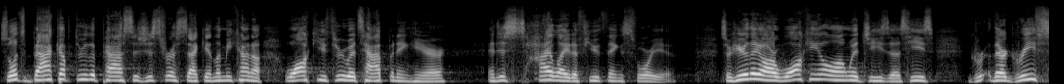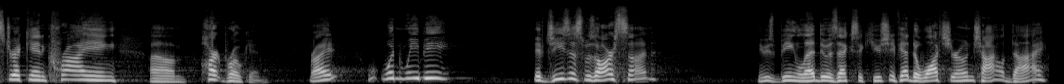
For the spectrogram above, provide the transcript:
So let's back up through the passage just for a second. Let me kind of walk you through what's happening here and just highlight a few things for you. So here they are walking along with Jesus. He's, they're grief stricken, crying, um, heartbroken, right? Wouldn't we be? If Jesus was our son, he was being led to his execution. If you had to watch your own child die,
